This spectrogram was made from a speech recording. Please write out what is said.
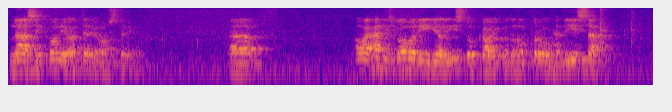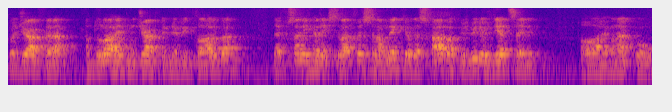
nas je ponio, a tebe ostavio. Uh, ovaj hadis govori, je li isto kao i kod onog prvog hadisa, kod Džafera, Abdullah ibn Džafer ibn Abi Taliba, da je poslanik kada je salat veselam neki od ashaba koji bili još djeca ili ovaj, onako uh,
